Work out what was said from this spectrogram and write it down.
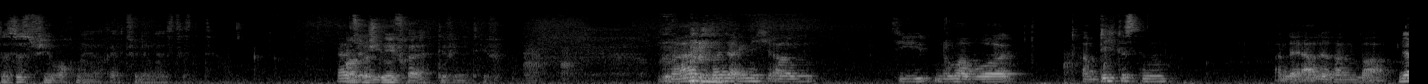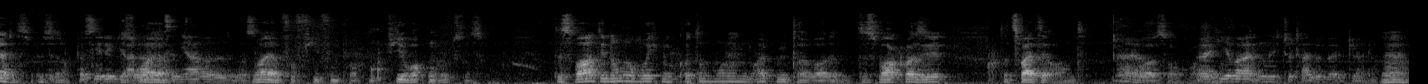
Das ist vier Wochen her, recht viel länger ist das nicht. Ja, War also die- schneefrei, definitiv. Nein, ich meinte eigentlich ähm, die Nummer, wo er am dichtesten an der Erde ran war. Ja, das ist ja. passiert irgendwie Das alle war ja- 18 Jahre oder sowas. Das war ja vor vier, fünf Wochen. Vier Wochen höchstens. Das war die Nummer, wo ich mit Gott und Moni im Alpenmühltal war. Das war quasi der zweite Abend. Ah, ja. So. Ja, hier war nämlich total bewölkt leider. Ja.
